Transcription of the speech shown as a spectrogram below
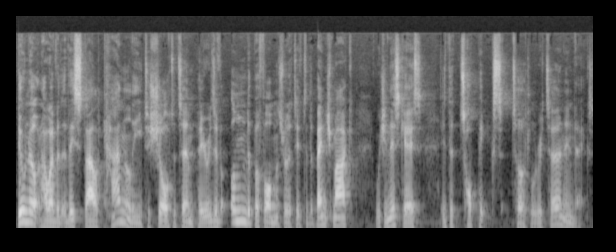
Do note, however, that this style can lead to shorter term periods of underperformance relative to the benchmark, which in this case is the TOPIX Total Return Index.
